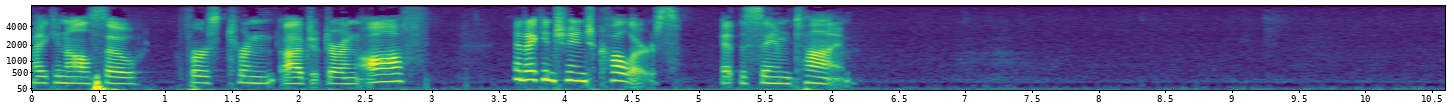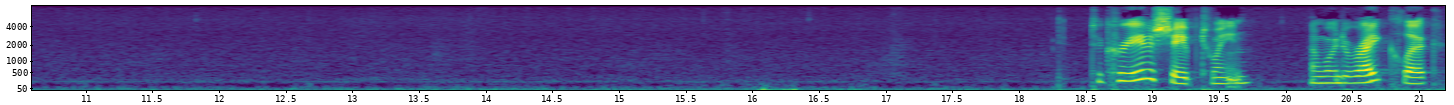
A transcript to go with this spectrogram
I can also first turn object drawing off and I can change colors at the same time. To create a shape tween, I'm going to right click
